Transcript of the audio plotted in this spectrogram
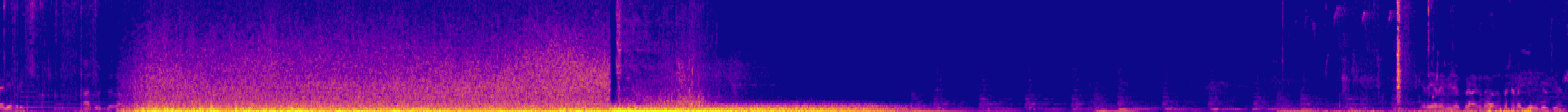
അടിപിടി ചെറിയ ചെറിയ വിലക്ക് കണക്ക് തോന്നും പക്ഷെ വലിയ വിലൊക്കെയാണ്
